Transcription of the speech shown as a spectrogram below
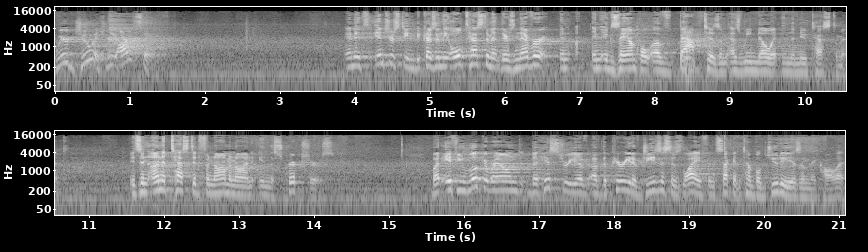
We're Jewish. We are saved. And it's interesting because in the Old Testament, there's never an, an example of baptism as we know it in the New Testament. It's an unattested phenomenon in the scriptures. But if you look around the history of, of the period of Jesus' life in Second Temple Judaism, they call it,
